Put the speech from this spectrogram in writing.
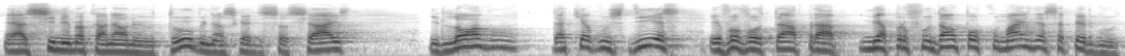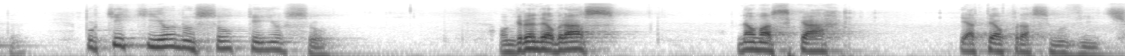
né? assine meu canal no YouTube, nas redes sociais e logo daqui a alguns dias eu vou voltar para me aprofundar um pouco mais nessa pergunta. Por que, que eu não sou quem eu sou? Um grande abraço, namaskar e até o próximo vídeo.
